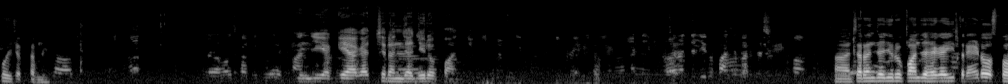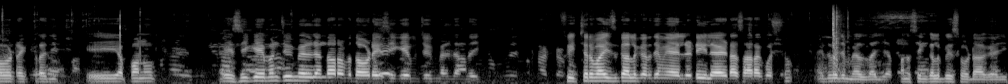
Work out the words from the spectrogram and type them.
ਕੋਈ ਚੱਕਰ ਨਹੀਂ। ਹਾਂਜੀ ਅੱਗੇ ਆ ਗਿਆ 5405 5405 ਬਾਰੇ ਦੱਸੋ। ਹਾਂ 5405 ਹੈਗਾ ਜੀ 63 ਹਾਰਸ ਪਾਵਰ ਟਰੈਕਟਰ ਹੈ ਜੀ। ਇਹ ਆਪਾਂ ਨੂੰ ਏਸੀ ਕੇਬਨ ਚ ਵੀ ਮਿਲ ਜਾਂਦਾ ਔਰ ਵਿਦਆਊਟ ਏਸੀ ਕੇਬਨ ਚ ਵੀ ਮਿਲ ਜਾਂਦਾ ਜੀ। ਫੀਚਰ ਵਾਈਜ਼ ਗੱਲ ਕਰ ਜਿਵੇਂ ਐਲਈਡੀ ਲਾਈਟ ਆ ਸਾਰਾ ਕੁਝ ਇਹਦੇ ਵਿੱਚ ਮਿਲਦਾ ਜੀ ਆਪਾਂ ਨੂੰ ਸਿੰਗਲ ਪੀਸ ਆ ਗਿਆ ਜੀ।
